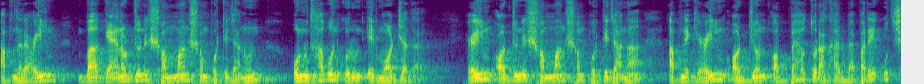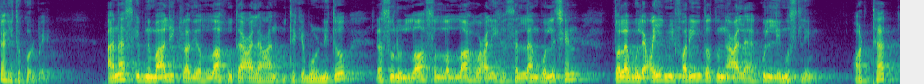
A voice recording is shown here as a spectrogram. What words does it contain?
আপনারা ইলম বা জ্ঞান অর্জনের সম্মান সম্পর্কে জানুন, অনুধাবন করুন এর মর্যাদা। ইলম অর্জনের সম্মান সম্পর্কে জানা আপনাকে ইলম অর্জন অব্যাহত রাখার ব্যাপারে উৎসাহিত করবে। আনাস ইবনু মালিক রাজিউল্লাহ তালা আনহু থেকে বর্ণিত রসুল্লাহ সাল্লাহ আলী হুসাল্লাম বলেছেন তলাবুল ইলমি ফরিদতুন আলা কুল্লি মুসলিম। অর্থাৎ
